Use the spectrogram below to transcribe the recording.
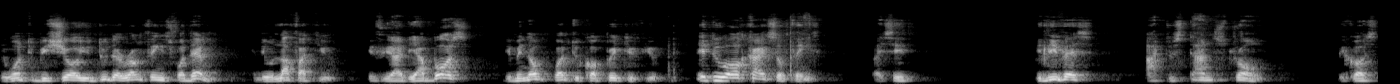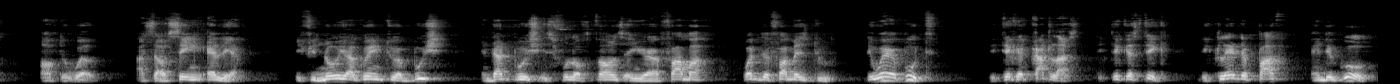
they want to be sure you do the wrong things for them, and they will laugh at you. If you are their boss, they may not want to cooperate with you. They do all kinds of things. I said, believers are to stand strong because of the world. As I was saying earlier, if you know you are going to a bush and that bush is full of thorns and you are a farmer, what do the farmers do? They wear a boot. They take a cutlass. They take a stick. They clear the path and they go.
